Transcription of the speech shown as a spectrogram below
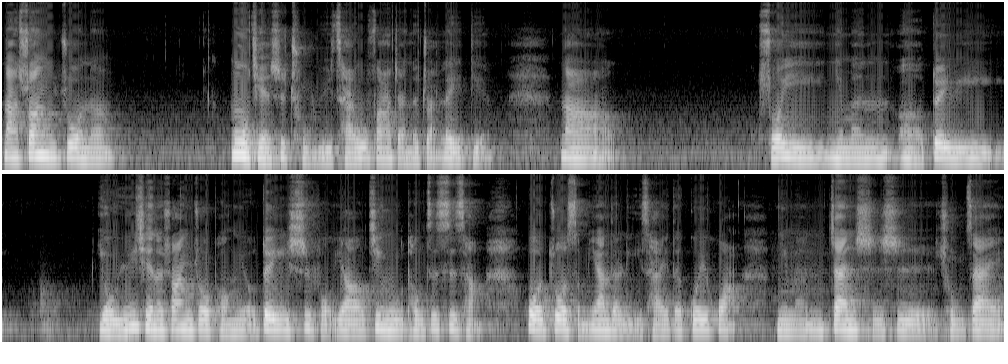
那双鱼座呢，目前是处于财务发展的转捩点，那所以你们呃对于。有余钱的双鱼座朋友，对于是否要进入投资市场或做什么样的理财的规划，你们暂时是处在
